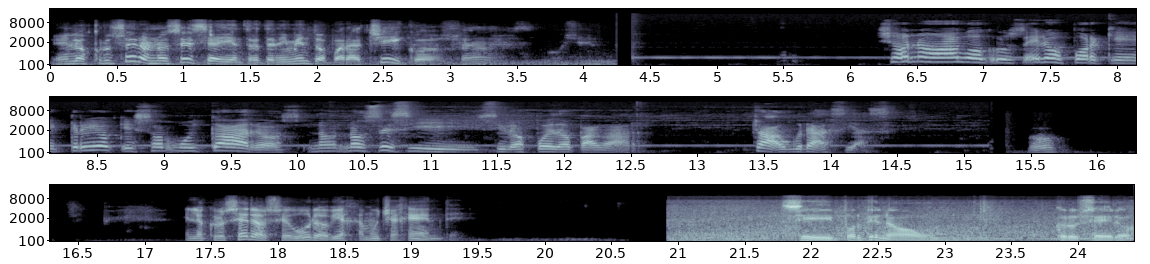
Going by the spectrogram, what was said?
En los cruceros no sé si hay entretenimiento para chicos. ¿eh? Yo no hago cruceros porque creo que son muy caros. No, no sé si, si los puedo pagar. Chao, gracias. En los cruceros seguro viaja mucha gente. Sí, ¿por qué no un crucero?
